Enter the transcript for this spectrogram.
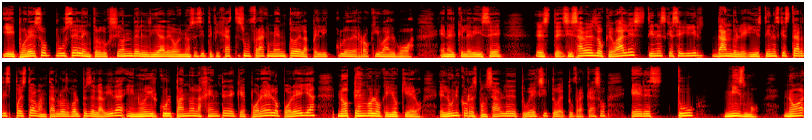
Y por eso puse la introducción del día de hoy. No sé si te fijaste, es un fragmento de la película de Rocky Balboa, en el que le dice este, si sabes lo que vales, tienes que seguir dándole y tienes que estar dispuesto a aguantar los golpes de la vida y no ir culpando a la gente de que por él o por ella no tengo lo que yo quiero. El único responsable de tu éxito, de tu fracaso, eres tú mismo. No,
